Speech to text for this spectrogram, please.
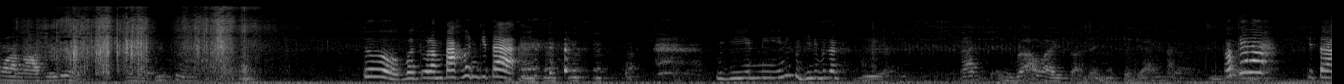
warna asli dia Tuh, buat ulang tahun kita. begini, ini begini bener. di bawah itu adanya. Oke lah, kita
